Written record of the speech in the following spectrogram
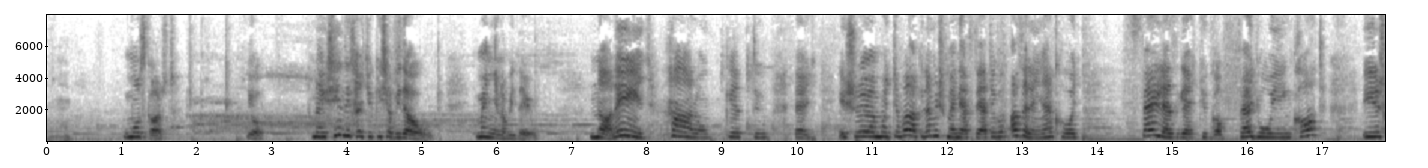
Mhm. Mozgasd. Jó. Na és indíthatjuk is a videót. Menjen a videó. Na, négy, három, kettő, egy. És öm, hogyha valaki nem ismerni ezt a játékot, az a lényeg, hogy fejleszgetjük a fegyóinkat, és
